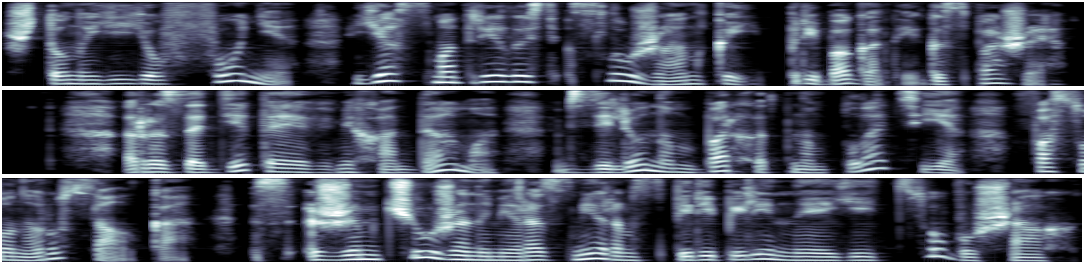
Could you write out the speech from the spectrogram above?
что на ее фоне я смотрелась служанкой при богатой госпоже разодетая в меходама в зеленом бархатном платье фасона русалка, с жемчужинами размером с перепелиное яйцо в ушах,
